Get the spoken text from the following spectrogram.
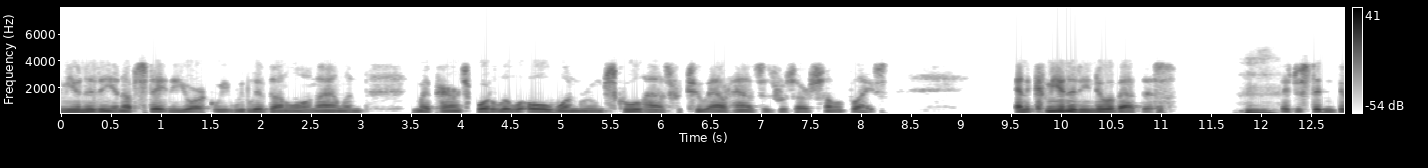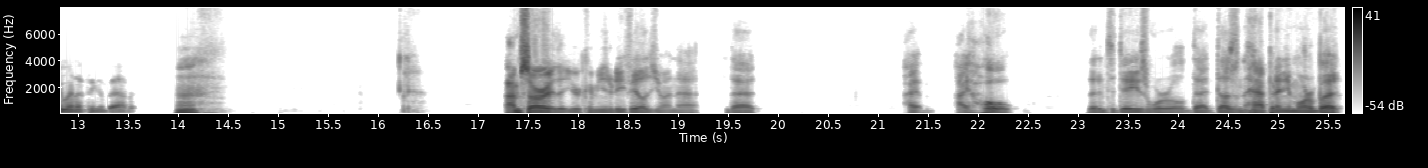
community in upstate New York. We we lived on Long Island, my parents bought a little old one room schoolhouse with two outhouses was our summer place. And the community knew about this. Hmm. They just didn't do anything about it. Hmm. I'm sorry that your community failed you on that. That I I hope that in today's world that doesn't happen anymore, but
